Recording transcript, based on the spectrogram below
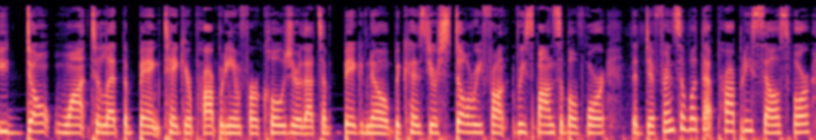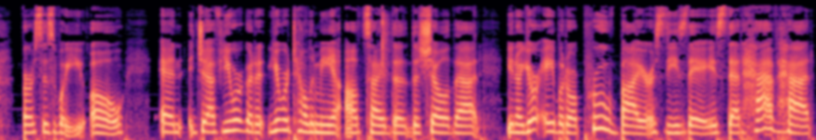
You don't want to let the bank take your property in foreclosure. That's a big no because you're still responsible for the difference of what that property sells for versus what you owe. And Jeff, you were going to, you were telling me outside the, the show that, you know, you're able to approve buyers these days that have had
